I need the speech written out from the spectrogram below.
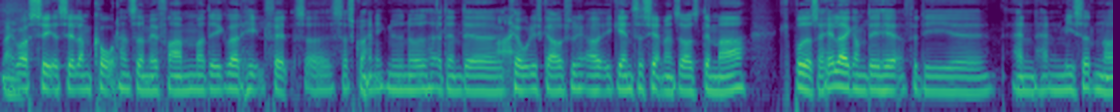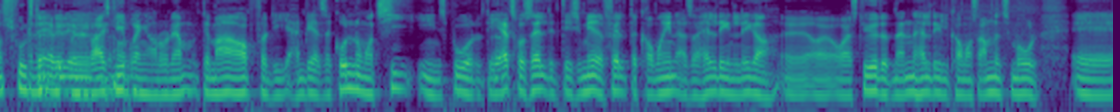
Man kan også se, at selvom Kort han sad med fremme, og det ikke var et helt felt, så, så skulle han ikke nyde noget af den der Nej. kaotiske afslutning. Og igen, så ser man så også Demar bryder sig heller ikke om det her, fordi øh, han, han misser den også fuldstændig. Jeg vil, jeg vil faktisk lige bringe Arnaud det meget op, fordi han bliver altså kun nummer 10 i en spurt. Det er Ja. trods alt et decimeret felt, der kommer ind, altså halvdelen ligger øh, og, og er styret, og den anden halvdel kommer samlet til mål. Øh,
